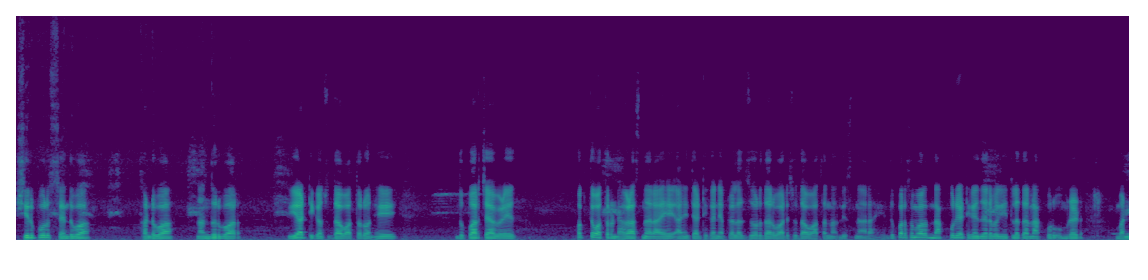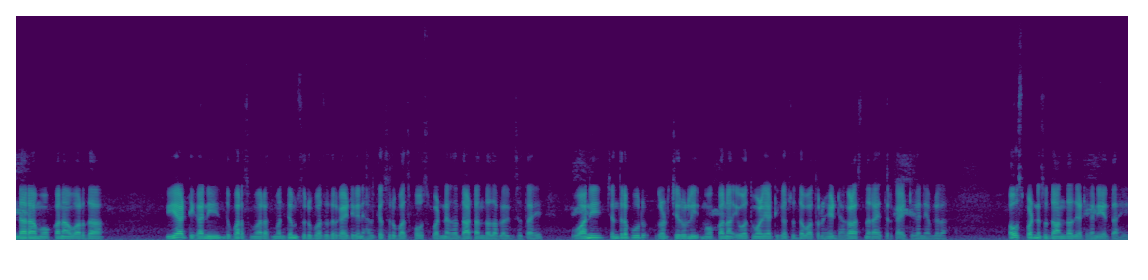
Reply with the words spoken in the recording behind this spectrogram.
शिरपूर सेंदवा खंडवा नंदुरबार या ठिकाणसुद्धा वातावरण हे दुपारच्या वेळेस फक्त वातावरण ढगाळ असणार आहे आणि त्या ठिकाणी आपल्याला जोरदार वारेसुद्धा वाहताना दिसणार आहे. दुपारसमोर नागपूर या ठिकाणी जर बघितलं तर नागपूर उमरेड भंडारा मोकाना वर्धा या ठिकाणी दुपार सुमारास मध्यम स्वरूपाचा तर काही ठिकाणी हलक्या स्वरूपाचा पाऊस पडण्याचा दाट अंदाज आपल्याला दिसत आहे. वाणी चंद्रपूर गडचिरोली मोकाना यवतमाळ या ठिकाणीसुद्धा वातावरण हे ढगाळ असणार आहे तर काही ठिकाणी आपल्याला पाऊस पडण्यासुद्धा अंदाज या ठिकाणी येत आहे.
